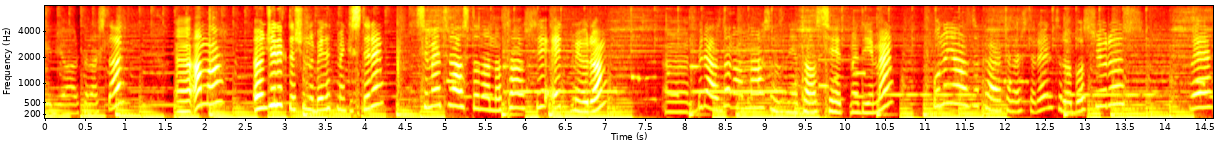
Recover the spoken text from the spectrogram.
geliyor arkadaşlar. Ee, ama öncelikle şunu belirtmek isterim. Simetri hastalarına tavsiye etmiyorum. Ee, birazdan anlarsınız niye tavsiye etmediğimi. Bunu yazdık arkadaşlar. Enter'a basıyoruz. Ve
